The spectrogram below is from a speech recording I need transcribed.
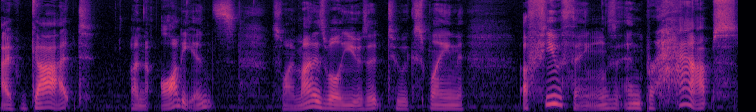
I've got an audience, so I might as well use it to explain a few things and perhaps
